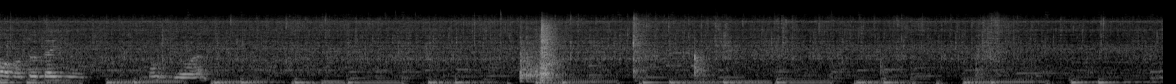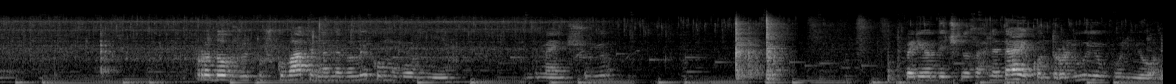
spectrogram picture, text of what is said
Знову додаю бульйон. Продовжую тушкувати на невеликому вогні. Зменшую. Періодично заглядаю, контролюю бульйон.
